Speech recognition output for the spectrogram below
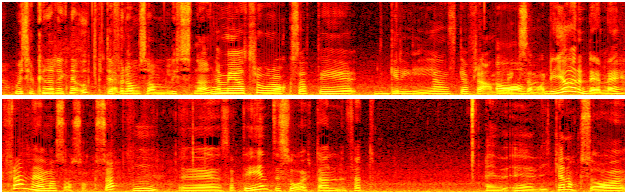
Om vi skulle kunna räkna upp det för de som lyssnar. Nej, men jag tror också att det är grillen ska fram Ja. liksom. och det gör den är fram hemma hos oss också. Mm. Eh, Så det är inte så utan för att eh, eh, vi kan också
